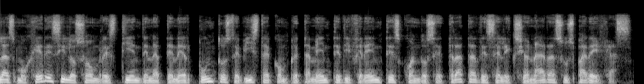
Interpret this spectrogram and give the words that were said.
Las mujeres y los hombres tienden a tener puntos de vista completamente diferentes cuando se trata de seleccionar a sus parejas.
